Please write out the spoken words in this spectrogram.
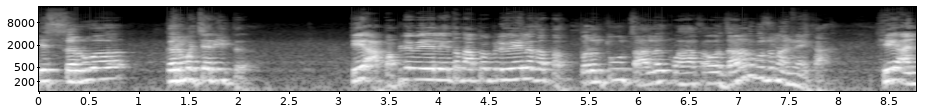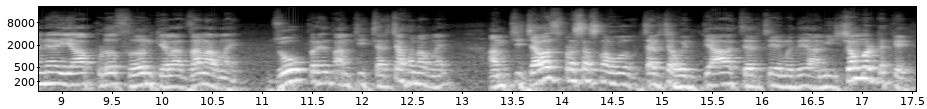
हे सर्व कर्मचारी इथं. ते आपापल्या वेळेला येतात आपापल्या वेळेला जातात. परंतु चालक वाहकावर जाणून बुजून अन्याय का? हे अन्याय यापुढे सहन केला जाणार नाही. जोपर्यंत आमची चर्चा होणार नाही आमची ज्यावेळेस प्रशासनावर हो- चर्चा होईल त्या चर्चेमध्ये आम्ही शंभर टक्के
